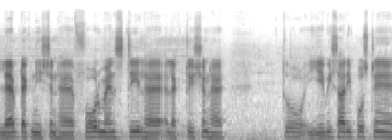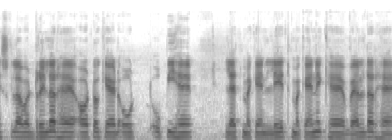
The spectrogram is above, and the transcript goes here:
लैब टेक्नीशियन है, फोर मैन स्टील है, इलेक्ट्रीशियन है तो ये भी सारी पोस्टें हैं। इसके अलावा ड्रिलर है ऑटो कैड ओ पी है लेथ मकैन लेथ मकैनिक है वेल्डर है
